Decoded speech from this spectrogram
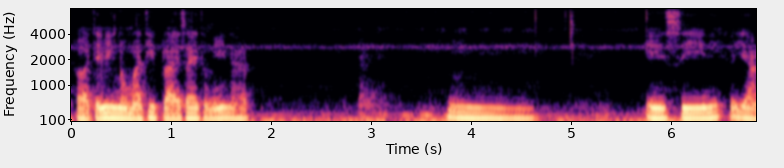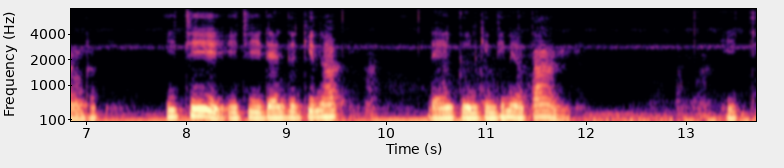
ก็อาจจะวิ่งลงมาที่ปลายไส้ตรงนี้นะครับอืม AC นี่ก็ยังครับ EG EG แดงเกินกินนะครับ แดงเกลืนกินที่แนวต้าน EJ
